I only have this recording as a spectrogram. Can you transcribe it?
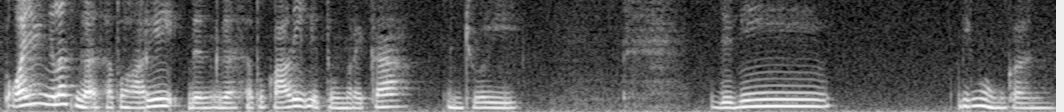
Pokoknya yang jelas nggak satu hari dan nggak satu kali gitu mereka mencuri. Jadi bingung kan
